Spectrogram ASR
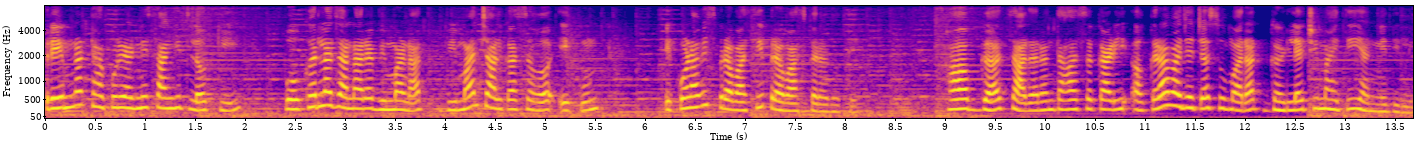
प्रेमनाथ ठाकूर यांनी सांगितलं की पोखरला जाणाऱ्या विमानात विमान चालकासह एकूण एकोणावीस प्रवासी प्रवास करत होते. हा अपघात साधारणतः सकाळी अकरा वाजेच्या सुमारात घडल्याची माहिती यांनी दिली.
